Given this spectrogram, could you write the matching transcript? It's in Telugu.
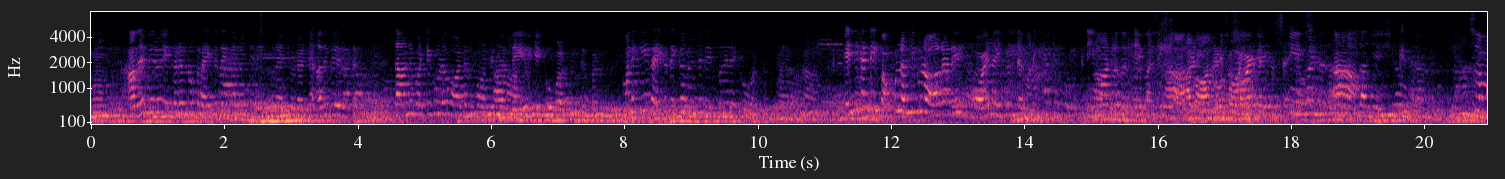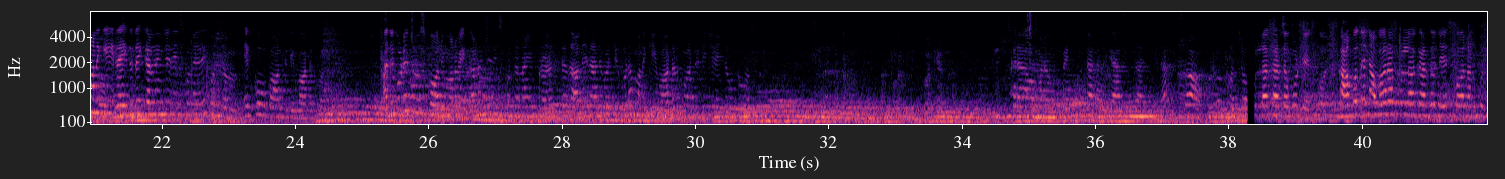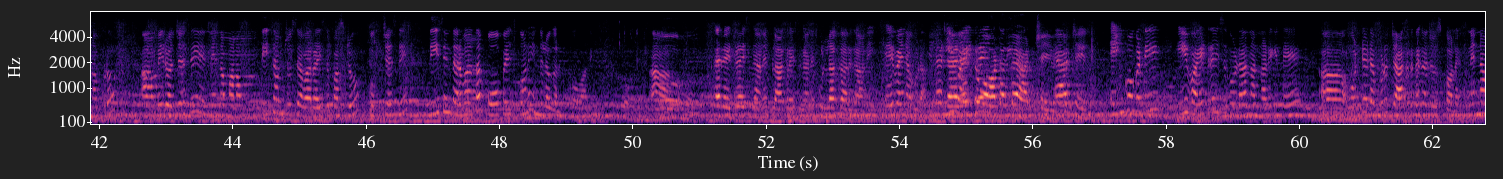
అదే మీరు ఎక్కడైనా ఒక రైతు దగ్గర నుంచి తీసుకునే చూడండి అది వేరుంటది. దాన్ని బట్టి వాటర్ క్వాంటిటీ దేనికి ఎక్కువ పడుతుంది చెప్పండి? మనకి రైతు దగ్గర నుంచి తీసుకునేది ఎక్కువ పడుతుంది. ఎందుకంటే ఈ పప్పులన్నీ కూడా ఆల్రెడీ బాయిల్ అయిపోతాయి మనకి. డిమార్ట్లో దొరికే ఇవన్నీ. సో మనకి రైతు దగ్గర నుంచి తీసుకునేది కొంచెం ఎక్కువ క్వాంటిటీ వాటర్ అది కూడా చూసుకోవాలి. మనం ఎక్కడ నుంచి తీసుకుంటున్నా? ఈ ప్రోడక్ట్ అనే దాన్ని బట్టి కూడా మనకి వాటర్ క్వాంటిటీ చేంజ్ అవుతూ వస్తుంది ఓకే ఇక్కడ మనం పెట్టుకుంటాం కదా గ్యాస్ దాని మీద సో అప్పుడు కొంచెం పుల్లాకారతో కూడా చేసుకోవచ్చు. కాకపోతే నవారా పుల్లాకారతో చేసుకోవాలనుకున్నప్పుడు మీరు వచ్చేసి నిన్న మనం తీసాం చూసావా రైస్ ఫస్ట్? కుక్ చేసి తీసిన తర్వాత పోపు వేసుకొని ఇందులో కలుపుకోవాలి. రెడ్ రైస్ కానీ బ్లాక్ రైస్ కానీ పుల్లాకార్ కానీ ఏవైనా కూడా. డైరెక్ట్ యాడ్ చేయాలి యాడ్ చేయదు ఇంకొకటి ఈ వైట్ రైస్ కూడా నన్ను అడిగితే వండేటప్పుడు జాగ్రత్తగా చూసుకోవాలి. నిన్న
